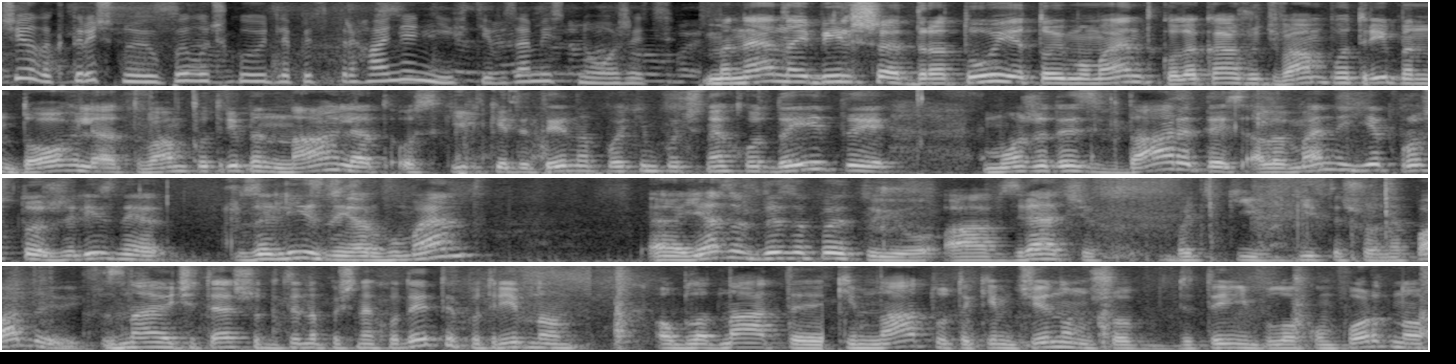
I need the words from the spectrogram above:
чи електричною пилочкою для підстригання нігтів замість ножиць. Мене найбільше дратує той момент, коли кажуть, вам потрібен догляд, вам потрібен нагляд, оскільки дитина потім почне ходити, може десь вдаритись, але в мене є просто желізний, залізний аргумент. Е, Я завжди запитую, а в зрячих батьків діти що не падають? Знаючи те, що дитина почне ходити, потрібно обладнати кімнату таким чином, щоб дитині було комфортно.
